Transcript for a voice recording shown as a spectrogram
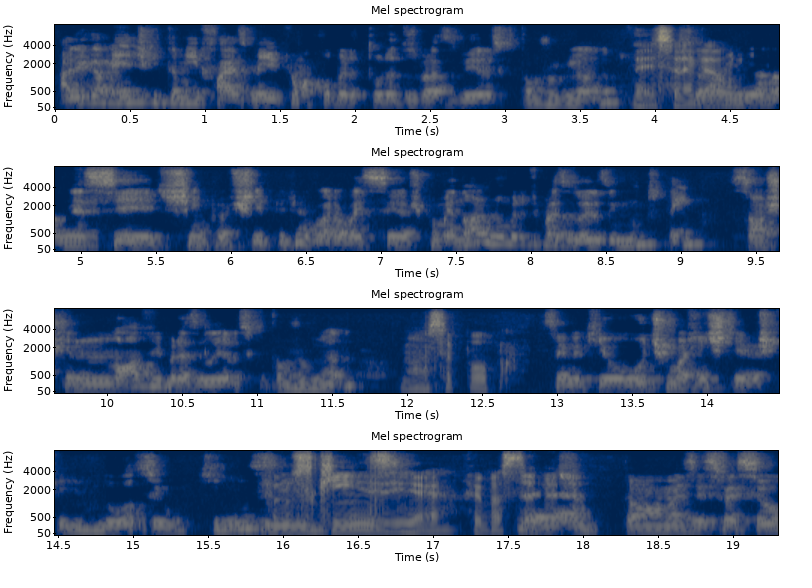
A Liga Magic também faz meio que uma cobertura dos brasileiros que estão jogando. É, isso é Se eu legal. não me engano, nesse Championship de agora vai ser, acho que o menor número de brasileiros em muito tempo. São acho que nove brasileiros que estão jogando. Nossa, é pouco. Sendo que o último a gente teve acho que 12 ou 15. Foi uns 15, é, foi bastante. É, então, mas esse vai ser o,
